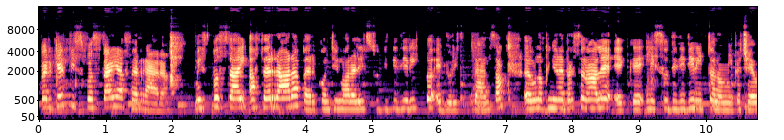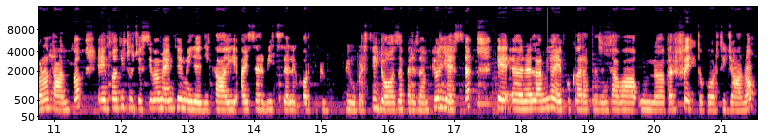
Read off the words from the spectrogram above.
Perché ti spostai a Ferrara? Mi spostai a Ferrara per continuare gli studi di diritto e giurisprudenza. Eh, un'opinione personale è che gli studi di diritto non mi piacevano tanto e infatti successivamente mi dedicai ai servizi delle corti più, più prestigiose, per esempio l'IS, che eh, nella mia epoca rappresentava un perfetto cortigiano,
